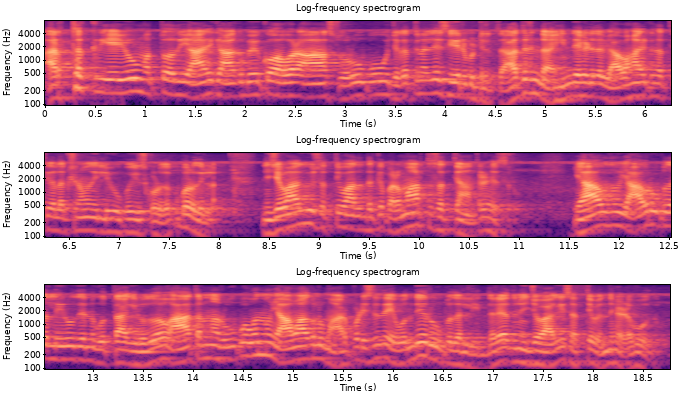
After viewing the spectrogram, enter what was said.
ಅರ್ಥಕ್ರಿಯೆಯು ಮತ್ತು ಅದು ಯಾರಿಗೆ ಆಗಬೇಕೋ ಅವರ ಆ ಸ್ವರೂಪವು ಜಗತ್ತಿನಲ್ಲೇ ಸೇರಿಬಿಟ್ಟಿರುತ್ತೆ. ಆದ್ದರಿಂದ ಹಿಂದೆ ಹೇಳಿದ ವ್ಯಾವಹಾರಿಕ ಸತ್ಯದ ಲಕ್ಷಣವನ್ನು ಇಲ್ಲಿ ಉಪಯೋಗಿಸಿಕೊಳ್ಳೋದಕ್ಕೆ ಬರೋದಿಲ್ಲ ನಿಜವಾಗಿಯೂ ಸತ್ಯವಾದದ್ದಕ್ಕೆ ಪರಮಾರ್ಥ ಸತ್ಯ ಅಂತೇಳಿ ಹೆಸರು. ಯಾವುದು ಯಾವ ರೂಪದಲ್ಲಿ ಇರುವುದೆಂದು ಗೊತ್ತಾಗಿರುವುದೋ ಆತನ ರೂಪವನ್ನು ಯಾವಾಗಲೂ ಮಾರ್ಪಡಿಸದೆ ಒಂದೇ ರೂಪದಲ್ಲಿ ಇದ್ದರೆ ಅದು ನಿಜವಾಗಿ ಸತ್ಯವೆಂದು ಹೇಳಬಹುದು.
